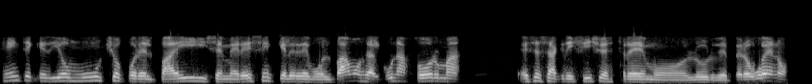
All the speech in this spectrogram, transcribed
gente que dio mucho por el país y se merecen que le devolvamos de alguna forma ese sacrificio extremo, Lourdes. Pero bueno,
